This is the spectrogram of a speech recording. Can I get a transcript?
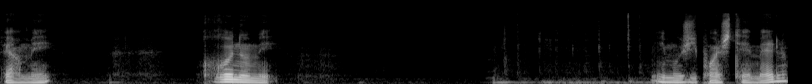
fermer, renommer emoji.html,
